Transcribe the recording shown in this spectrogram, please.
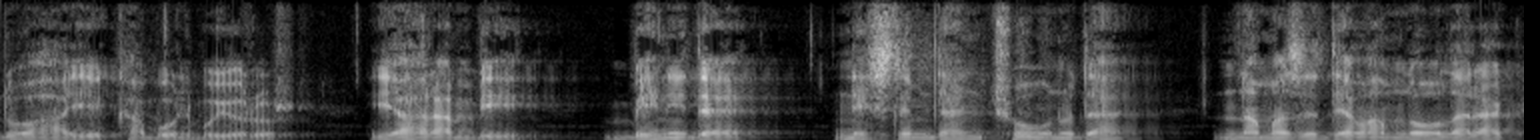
duayı kabul buyurur. Ya Rabbi, beni de neslimden çoğunu da namazı devamlı olarak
